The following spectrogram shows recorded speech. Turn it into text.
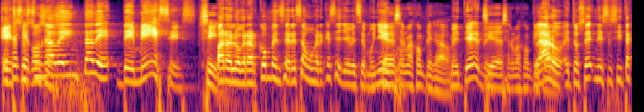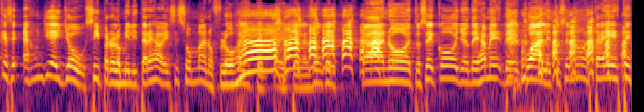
eso es una venta de, de meses Sí. para lograr convencer a esa mujer que se lleve ese muñeco. Debe ser más complicado. ¿Me entiendes? Sí, debe ser más complicado. Claro, entonces necesitas que se... Es un G.I. Joe, sí, pero los militares a veces son manos flojas Ah. y te, lanzan Ah, no, entonces, coño, déjame... De, ¿Cuál? Entonces, no, está este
